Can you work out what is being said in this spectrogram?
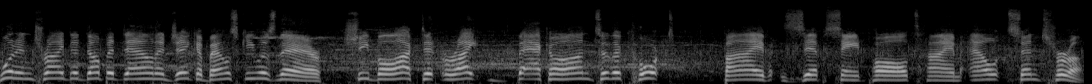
Wooden tried to dump it down, and Jacobowski was there. She blocked it right back on to the court. Five zip St. Paul timeout Centura.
